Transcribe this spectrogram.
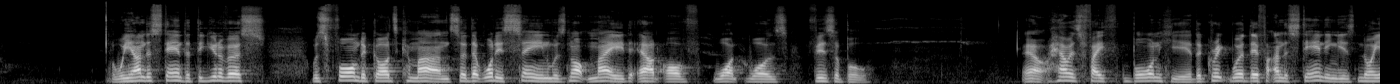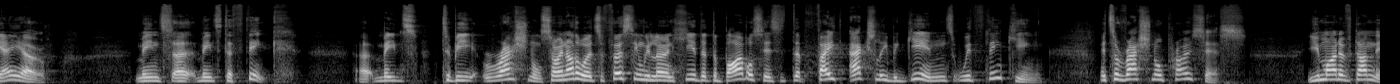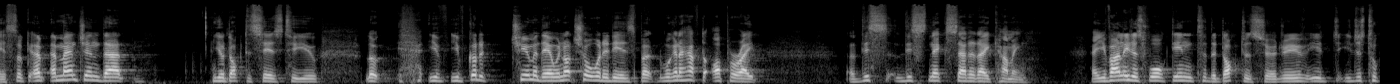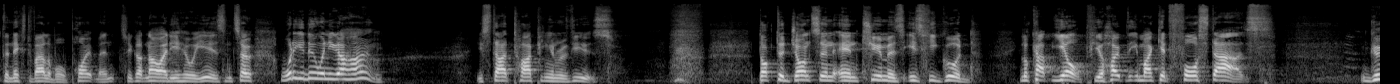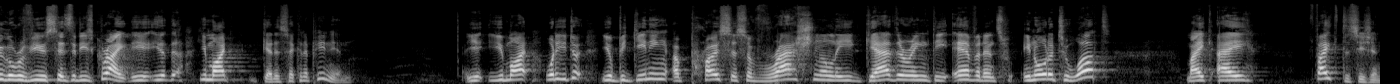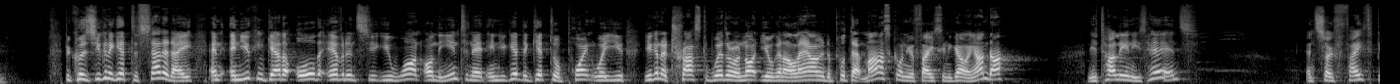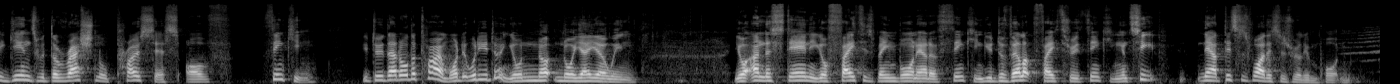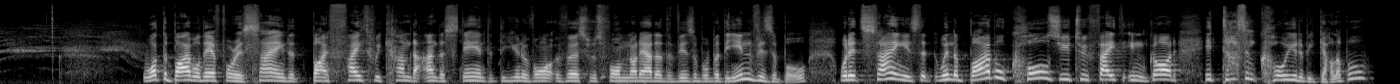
we understand that the universe was formed at God's command, so that what is seen was not made out of what was visible. Now, how is faith born here? The Greek word there for understanding is noeo, means, uh, means to think, uh, means to be rational. So, in other words, the first thing we learn here that the Bible says is that faith actually begins with thinking. It's a rational process. You might have done this. Look, imagine that your doctor says to you, Look, you've, you've got a tumor there. We're not sure what it is, but we're going to have to operate uh, this, this next Saturday coming. Now, you've only just walked into the doctor's surgery. You, you just took the next available appointment, so you've got no idea who he is. And so, what do you do when you go home? You start typing in reviews. Dr. Johnson and tumors, is he good? Look up Yelp. You hope that you might get four stars. Google review says that he's great. You, you, you might get a second opinion. You, you, might, what do you do? You're beginning a process of rationally gathering the evidence in order to what? Make a faith decision. Because you're going to get to Saturday and, and you can gather all the evidence that you want on the internet and you get to get to a point where you, you're going to trust whether or not you're going to allow him to put that mask on your face and you're going under. And you're totally in his hands. And so faith begins with the rational process of thinking. You do that all the time. What, what are you doing? You're not noyeoing. Your understanding, your faith is being born out of thinking. You develop faith through thinking. And see, now this is why this is really important. What the Bible therefore is saying that by faith we come to understand that the universe was formed not out of the visible but the invisible. What it's saying is that when the Bible calls you to faith in God, it doesn't call you to be gullible.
